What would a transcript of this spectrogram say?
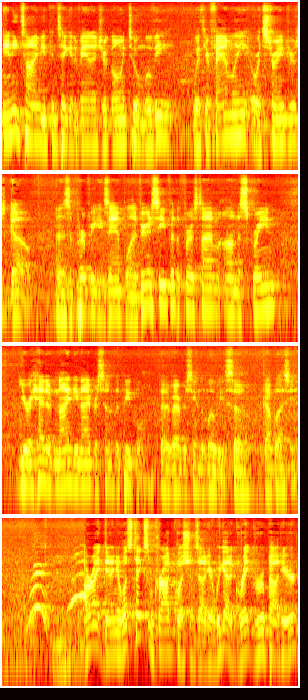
anytime you can take advantage of going to a movie with your family or with strangers, go. And is a perfect example. And if you're going to see it for the first time on the screen, you're ahead of 99% of the people that have ever seen the movie. So, God bless you. All right, Daniel, let's take some crowd questions out here. We got a great group out here,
